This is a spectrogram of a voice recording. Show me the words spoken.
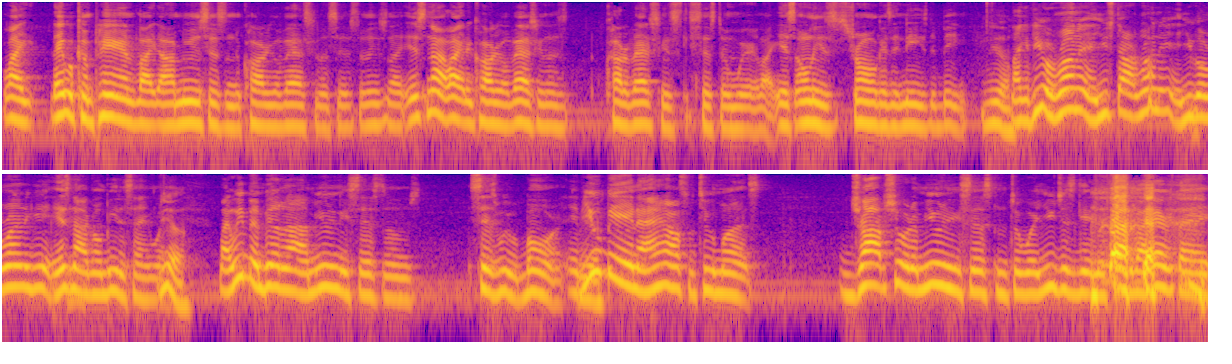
like they were comparing like our immune system to cardiovascular system. It's like it's not like the cardiovascular cardiovascular system where like it's only as strong as it needs to be. yeah, Like if you're a runner and you start running and you go running again, it's not gonna be the same way. yeah, Like we've been building our immunity systems since we were born. If you be in a house for two months, drop short immunity system to where you just getting affected by everything,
